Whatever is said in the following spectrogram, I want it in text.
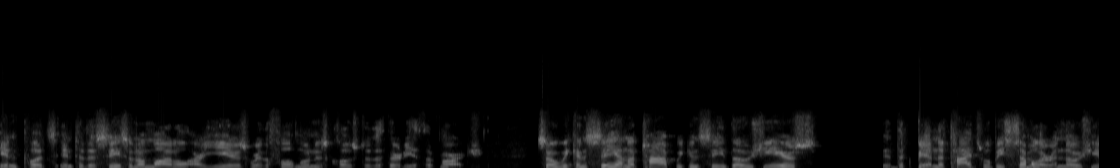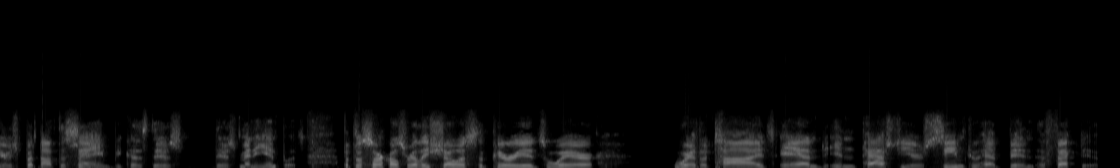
inputs into the seasonal model are years where the full moon is close to the 30th of March. So we can see on the top, we can see those years, the, and the tides will be similar in those years, but not the same because there's there's many inputs. But the circles really show us the periods where where the tides and in past years seem to have been effective.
